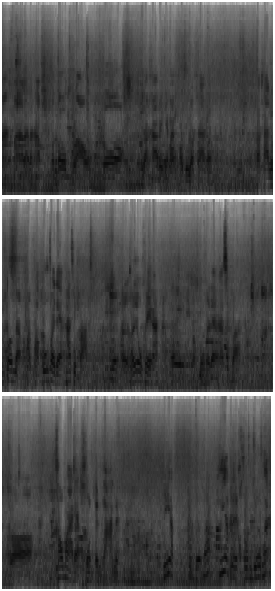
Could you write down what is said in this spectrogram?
อะมาแล้วนะครับข้าวต้มเราก็ราคาเป็น ไงบ้างขอดูราคาก่อนราคาเริ่มต้นแบบผัดผักบุ้งไฟแดง 50 บาท เออเฮ้ยโอเคนะผักบุ้งไฟแดง 50 บาท แล้วก็เข้ามาเนี่ยคนเต็มร้านเลยเทียบคนเยอะมากเทียบเลยคนเยอะมาก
